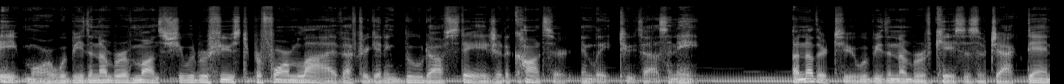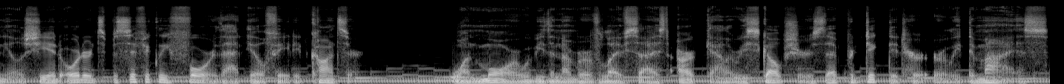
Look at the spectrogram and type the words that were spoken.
Eight more would be the number of months she would refuse to perform live after getting booed off stage at a concert in late 2008. Another two would be the number of cases of Jack Daniels she had ordered specifically for that ill fated concert. One more would be the number of life sized art gallery sculptures that predicted her early demise.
